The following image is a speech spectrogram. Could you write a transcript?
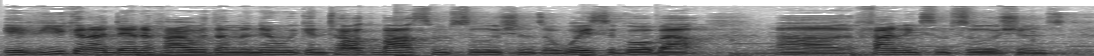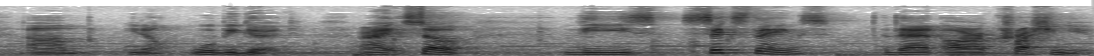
if you can identify with them and then we can talk about some solutions or ways to go about uh, finding some solutions, um, you know, we'll be good. All right, so these six things that are crushing you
